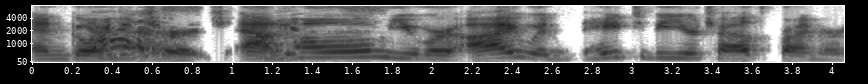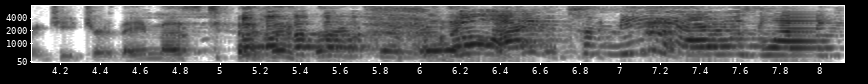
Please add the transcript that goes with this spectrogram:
and going yes. to church at yes. home. You were. I would hate to be your child's primary teacher. They must. Have really- well, I, to me, I was like,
